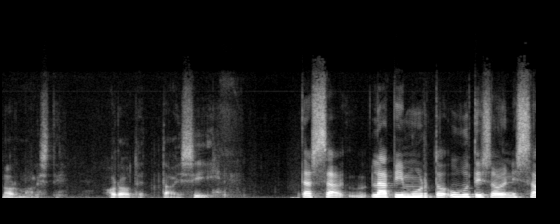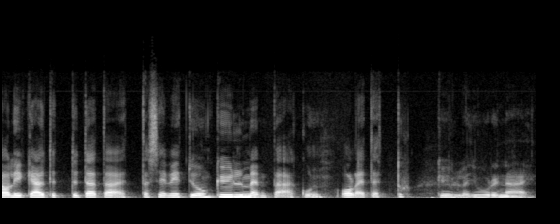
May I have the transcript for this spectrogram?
normaalisti odotettaisiin. Tässä läpimurto-uutisoinnissa oli käytetty tätä, että se vety on kylmempää kuin oletettu. Kyllä, juuri näin.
